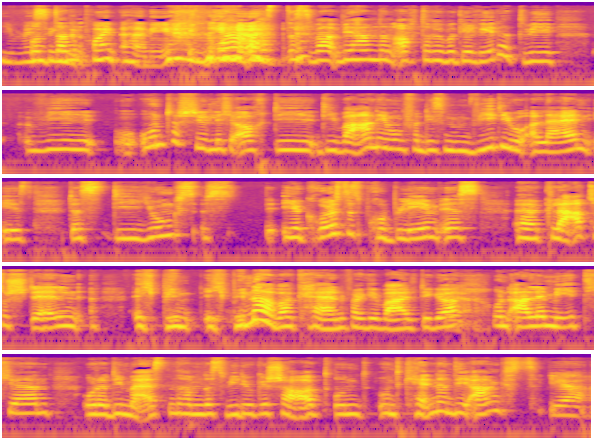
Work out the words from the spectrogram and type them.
You're missing und dann, the point, honey. ja, das, das, war, wir haben dann auch darüber geredet, wie, wie unterschiedlich auch die, die Wahrnehmung von diesem Video allein ist, dass die Jungs ihr größtes Problem ist, äh, klarzustellen, ich bin, ich bin aber kein Vergewaltiger. Ja. Und alle Mädchen oder die meisten haben das Video geschaut und, und kennen die Angst. Ja.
